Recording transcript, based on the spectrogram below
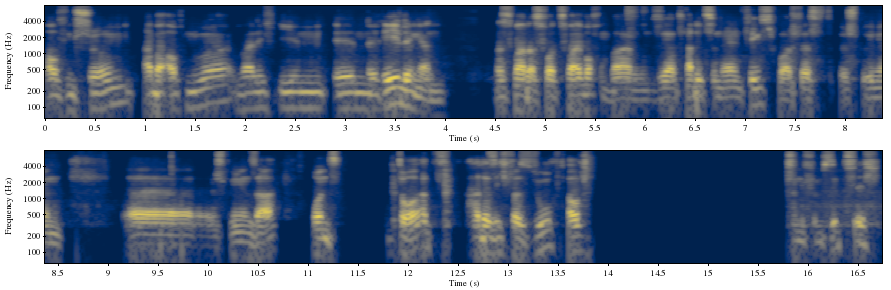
auf dem Schirm, aber auch nur, weil ich ihn in Rehlingen was war das, vor zwei Wochen beim sehr traditionellen Pfingstsportfest springen, äh, springen sah. Und dort hat er sich versucht, auch schon 75,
